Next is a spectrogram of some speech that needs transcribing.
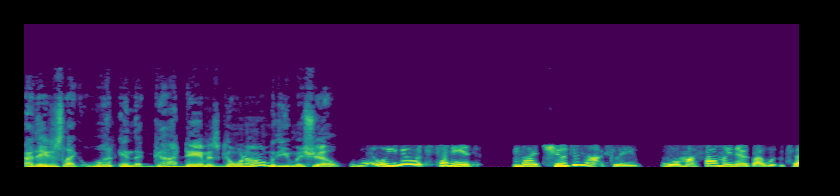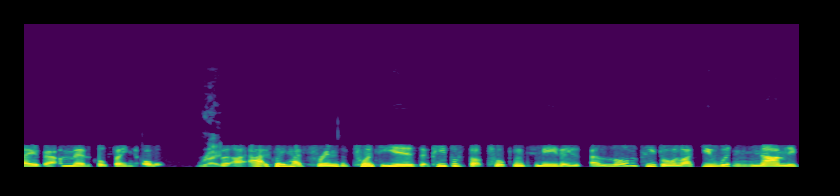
are they just like, what in the goddamn is going on with you, Michelle? Yeah, well, you know what's funny is my children actually. Well, my family knows I wouldn't play about a medical thing at all. Right. But I actually had friends of 20 years that people stopped talking to me. They, a lot of people were like, you wouldn't normally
